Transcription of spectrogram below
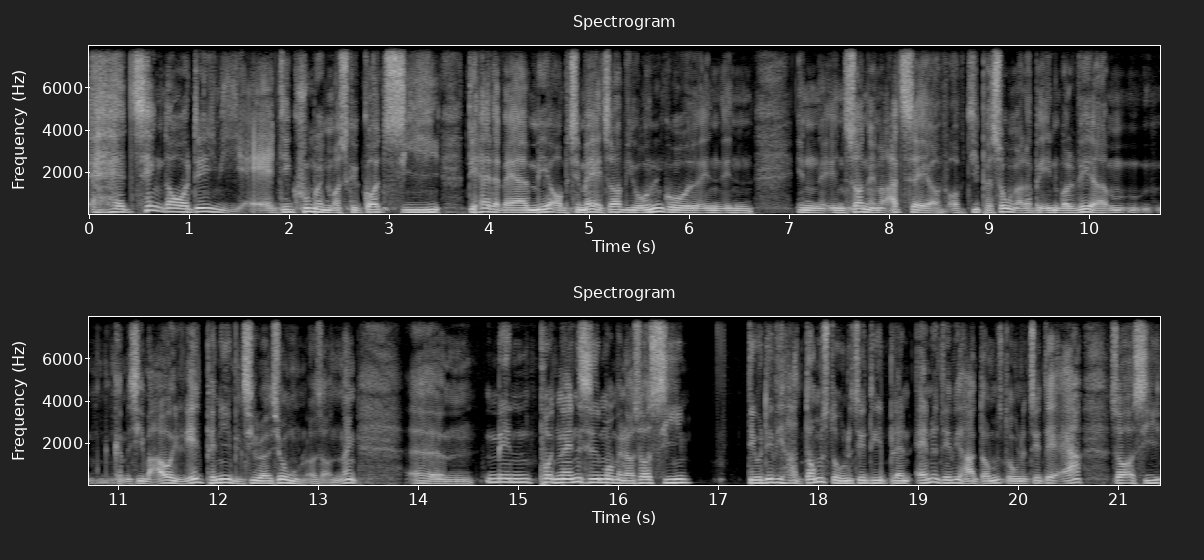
have tænkt over det? Ja, det kunne man måske godt sige. Det havde da været mere optimalt, så har vi jo undgået en, en, en, en sådan en retssag, og, og de personer, der blev involveret, kan man sige, var jo i lidt penibel situation og sådan. Ikke? Øhm, men på den anden side må man også, også sige, det er jo det, vi har domstolene til. Det er blandt andet det, vi har domstolene til. Det er så at sige,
